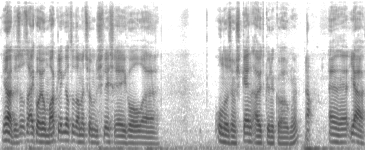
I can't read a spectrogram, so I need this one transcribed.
Ja, dus dat is eigenlijk wel heel makkelijk dat we dan met zo'n beslisregel eh, onder zo'n scan uit kunnen komen. Ja. En ja,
